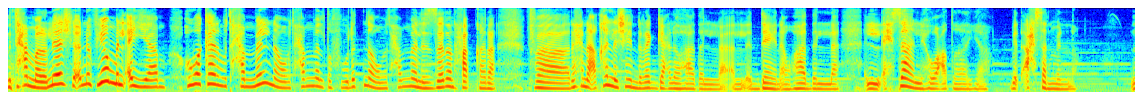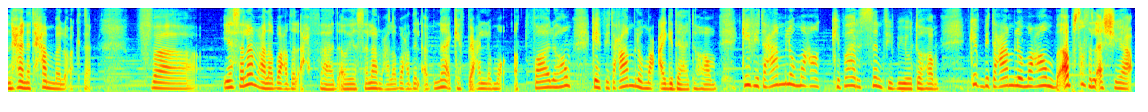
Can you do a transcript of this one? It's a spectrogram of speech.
نتحمله ليش؟ لأنه في يوم من الأيام هو كان متحملنا ومتحمل طفولتنا ومتحمل الزمن حقنا. فنحن أقل شيء نرجع له هذا ال- ال- الدين أو هذا ال- الإحسان اللي هو عطانا إياه. بالأحسن منه. نحن نتحمله أكثر. ف يا سلام على بعض الأحفاد أو يا سلام على بعض الأبناء. كيف بيعلموا أطفالهم؟ كيف يتعاملوا مع أجدادهم؟ كيف يتعاملوا مع كبار السن في بيوتهم؟ كيف بيتعاملوا معهم بأبسط الأشياء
